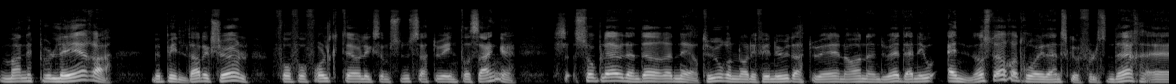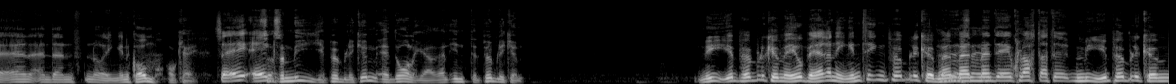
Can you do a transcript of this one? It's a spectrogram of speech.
manipulere med bilder av deg sjøl for å få folk til å liksom synes at du er interessant, så, så blir jo den der nedturen når de finner ut at du er en annen enn du er, den er jo enda større, tror jeg, den skuffelsen der, eh, enn en den når ingen kom. Okay. Så jeg, jeg Så, så mye publikum er dårligere enn intet publikum? Mye publikum er jo bedre enn ingenting publikum, men, men, men det er jo klart at det er mye publikum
